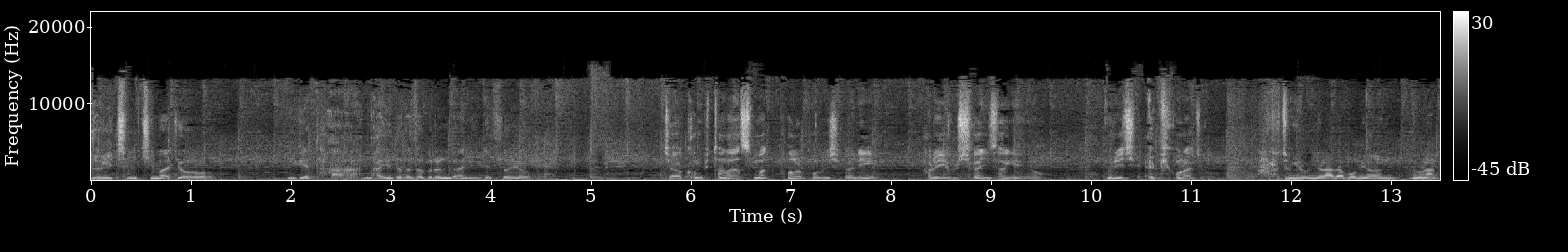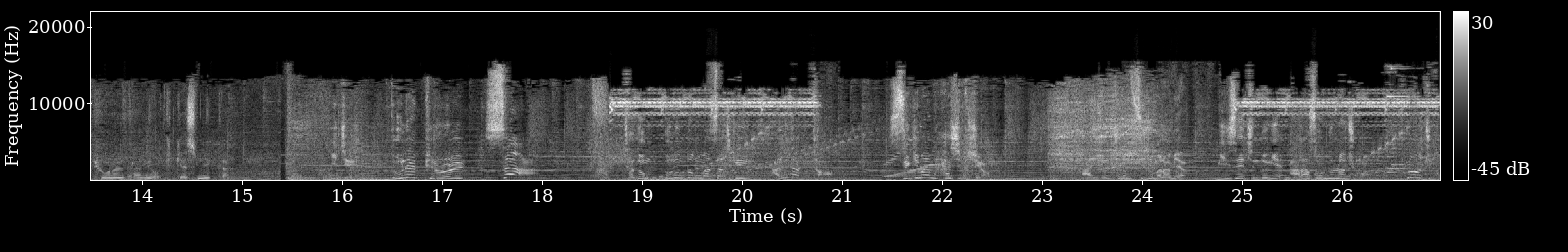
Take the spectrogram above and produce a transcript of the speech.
늘 침침하죠. 이게 다 나이 들어서 그런 거 아니겠어요? 제가 컴퓨터나 스마트폰을 보는 시간이 하루에 10시간 이상이에요. 눈이 제일 피곤하죠. 하루 종일 운전하다 보면 눈 안 피곤한 사람이 어디 있겠습니까? 이제 눈의 피로를 싹 자동 눈운동 마사지기 안닥터 쓰기만 하십시오. 안경처럼 쓰기만 하면 미세 진동이 알아서 눌러주고 풀어주고.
